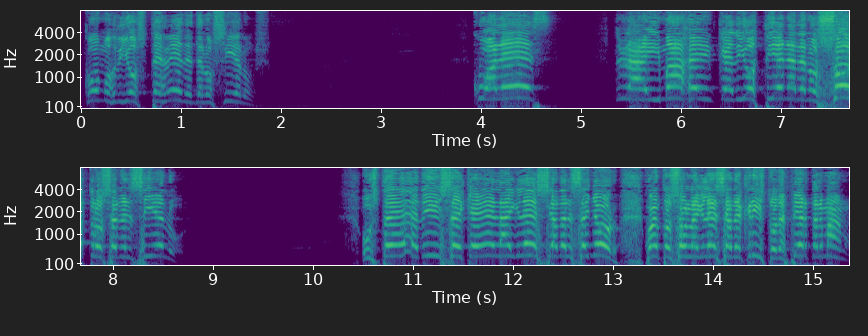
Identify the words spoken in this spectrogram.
Cómo Dios te ve desde los cielos. ¿Cuál es la imagen que Dios tiene de nosotros en el cielo. Usted dice que es la iglesia del Señor. ¿Cuántos son la iglesia de Cristo? Despierta, hermano.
